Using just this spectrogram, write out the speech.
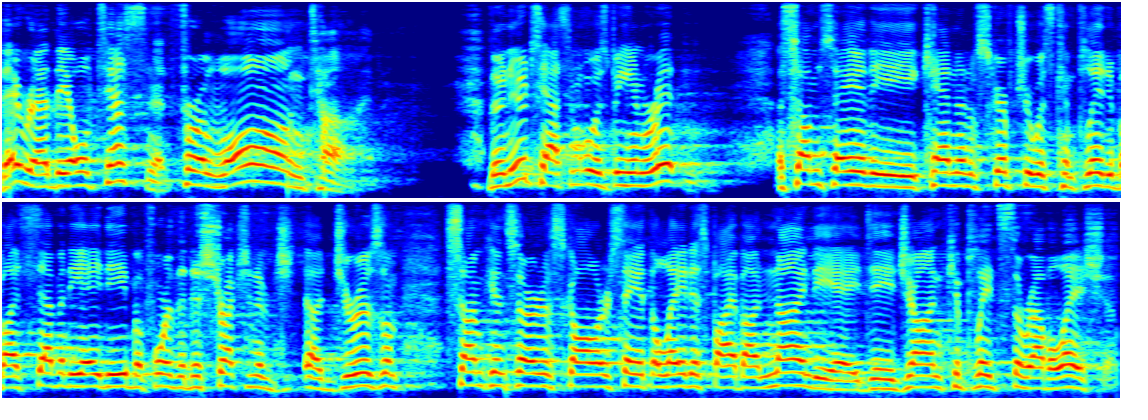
they read the Old Testament for a long time. The New Testament was being written. Some say the canon of Scripture was completed by 70 AD before the destruction of uh, Jerusalem. Some conservative scholars say at the latest by about 90 AD, John completes the revelation.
